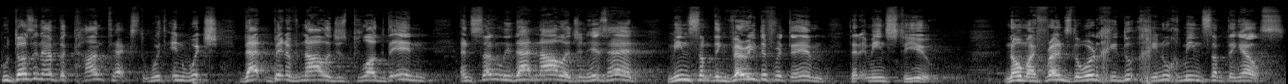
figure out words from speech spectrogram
who doesn't have the context within which that bit of knowledge is plugged in, and suddenly that knowledge in his head means something very different to him than it means to you. No, my friends, the word chinuch means something else.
